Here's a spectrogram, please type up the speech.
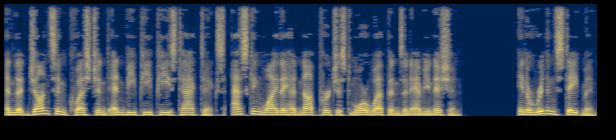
and that Johnson questioned NBPP's tactics, asking why they had not purchased more weapons and ammunition. In a written statement,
